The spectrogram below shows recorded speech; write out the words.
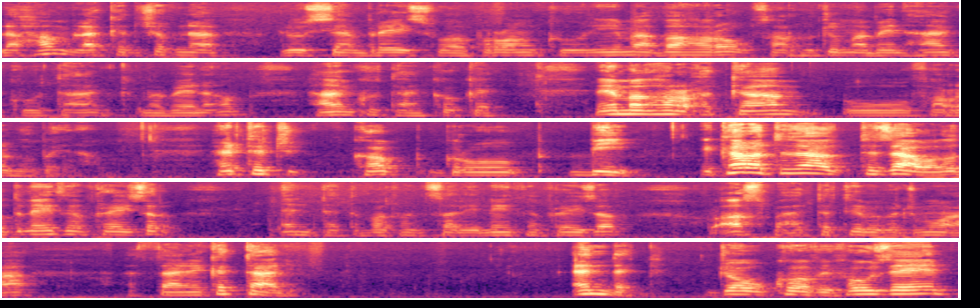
لهم. لكن شفنا لوسيان بريس وبرونكو ونيما ظهروا وصار هجوم ما بين هانك وتانك ما بينهم. هانك وتانك okay. لين ما ظهروا حكام وفرقوا بينهم. Heritage Cup Group B أكيرا تزا- تزاوى ضد نيثن فريزر. انتهت مباراة انتصار لنيثن فريزر واصبح ترتيب المجموعة الثانية كالتالي. عندك جو كوفي فوزين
